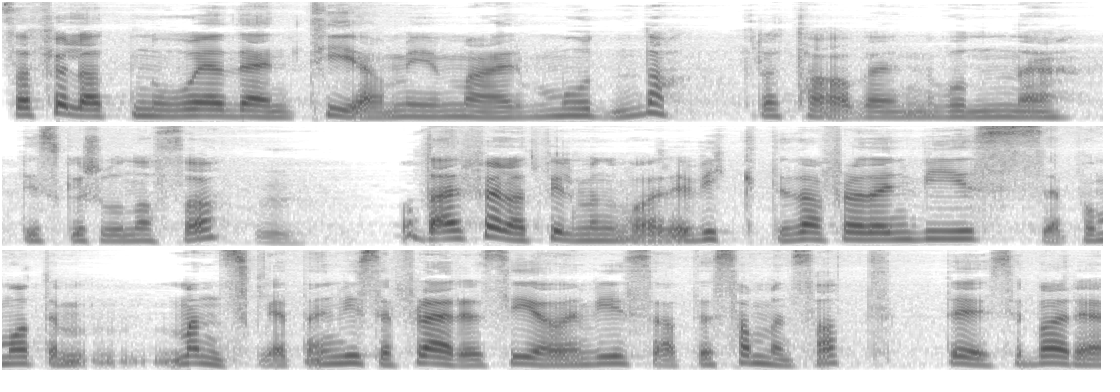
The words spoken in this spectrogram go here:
Så jeg føler at nå er den tida mye mer moden da, for å ta den vonde diskusjonen også. Mm. Og der føler jeg at filmen vår er viktig, da, for den viser på en måte menneskeligheten. Den viser flere sider. Den viser at det er sammensatt. Det er ikke bare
